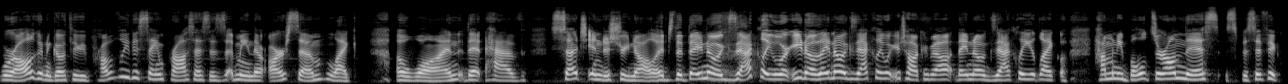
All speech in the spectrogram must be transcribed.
we're all going to go through probably the same processes. I mean, there are some like a Juan that have such industry knowledge that they know exactly where, you know, they know exactly what you're talking about. They know exactly like how many bolts are on this specific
